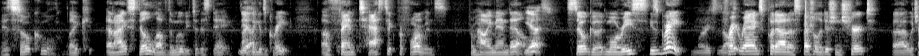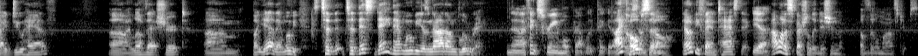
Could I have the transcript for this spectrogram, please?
It's so cool. Like, and I still love the movie to this day. Yeah. I think it's great. A fantastic performance from Howie Mandel. Yes, So good. Maurice, he's great. Maurice is Fright awesome. Rags put out a special edition shirt, uh, which I do have. Uh, I love that shirt. Um, but yeah, that movie. To th- to this day, that movie is not on Blu-ray. No, I think Scream will probably pick it up. I hope something. so. That would be fantastic. Yeah. I want a special edition of Little Monsters.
